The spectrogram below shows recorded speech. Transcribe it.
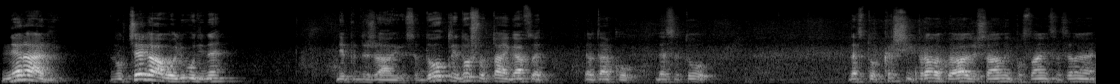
Ne radi. Zbog čega ovo ljudi ne? Ne pridržavaju se. Dok je došao taj gaflet, je tako, da se to da se to krši prava koja laže šalni poslanici sa sve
